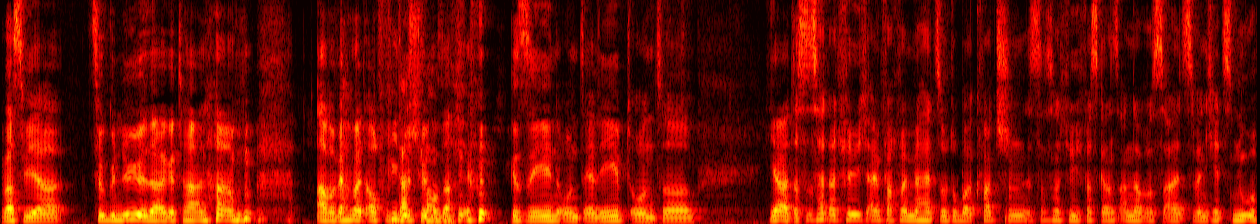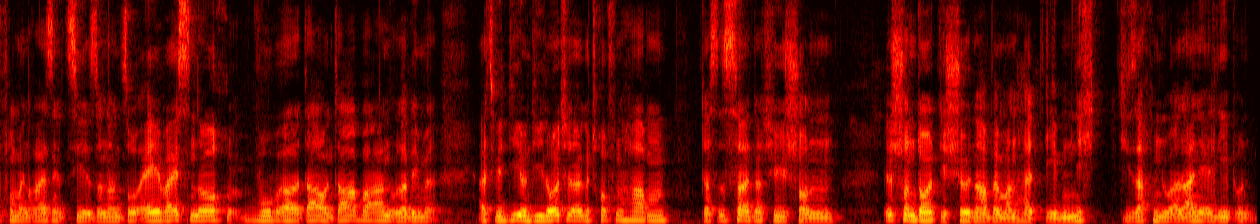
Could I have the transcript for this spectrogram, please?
was wir zu Genüge da getan haben. Aber wir haben halt auch viele das schöne Sachen gesehen und erlebt. Und äh, ja, das ist halt natürlich einfach, wenn wir halt so drüber quatschen, ist das natürlich was ganz anderes, als wenn ich jetzt nur von meinen Reisen erzähle, sondern so, ey, weißt du noch, wo wir da und da waren oder wir, als wir die und die Leute da getroffen haben, das ist halt natürlich schon, ist schon deutlich schöner, wenn man halt eben nicht die Sachen nur alleine erlebt und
